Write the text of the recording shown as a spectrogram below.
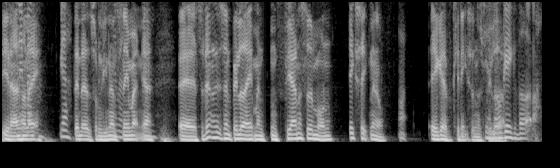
i nærheden af. Ja. Den der, som ligner en sneemand, ja. Øh, så den har de sendt billeder af, men den fjerne side af månen, ikke set den endnu. Nej. Ikke af kinesernes De har billeder. nok ikke været der.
